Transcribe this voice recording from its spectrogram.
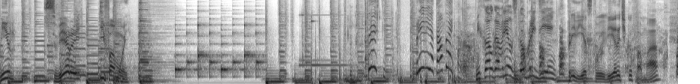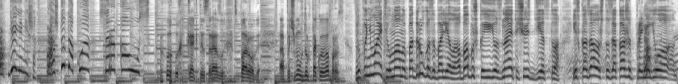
мир с Верой и Фомой Здрасте! Привет, Алтайка! Михаил Гаврилович, добрый день Приветствую, Верочка, Фома Дядя Миша, а что такое сорокаус? Ох, как ты сразу с порога. А почему вдруг такой вопрос? Ну, понимаете, у мамы подруга заболела, а бабушка ее знает еще с детства И сказала, что закажет про нее,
